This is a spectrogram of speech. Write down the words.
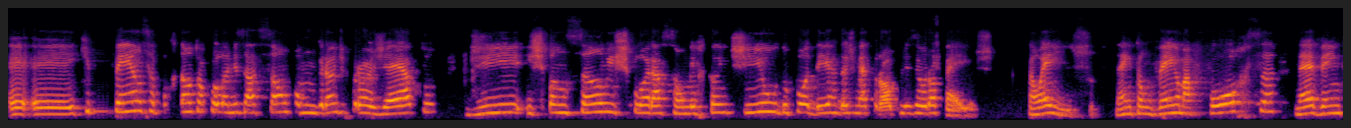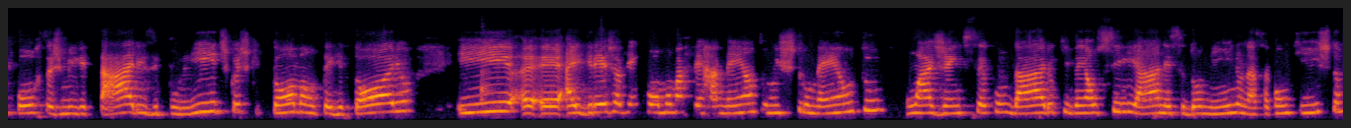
é, é, que pensa, portanto, a colonização como um grande projeto de expansão e exploração mercantil do poder das metrópoles europeias. Então é isso. Né? Então vem uma força, né? vem forças militares e políticas que tomam o território e é, é, a igreja vem como uma ferramenta, um instrumento, um agente secundário que vem auxiliar nesse domínio, nessa conquista,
